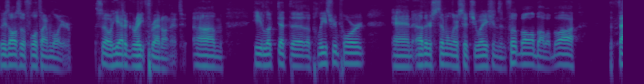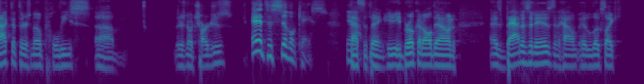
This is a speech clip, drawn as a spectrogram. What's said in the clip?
but he's also a full time lawyer. So he had a great thread on it. Um, he looked at the the police report and other similar situations in football. Blah blah blah. The fact that there's no police, um, there's no charges. And it's a civil case. Yeah. That's the thing. He, he broke it all down. As bad as it is, and how it looks like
